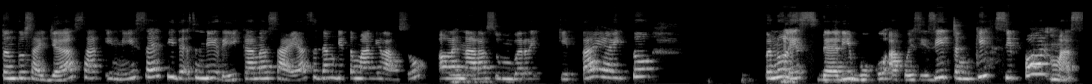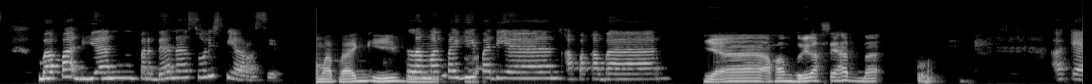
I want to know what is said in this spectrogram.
Tentu saja saat ini saya tidak sendiri karena saya sedang ditemani langsung oleh narasumber kita yaitu penulis dari buku akuisisi Cengkih Si Pohon Emas, Bapak Dian Perdana Sulistia Rosid. Selamat pagi. Bu. Selamat pagi Pak Dian, apa kabar? Ya, alhamdulillah sehat, Mbak. Oke,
